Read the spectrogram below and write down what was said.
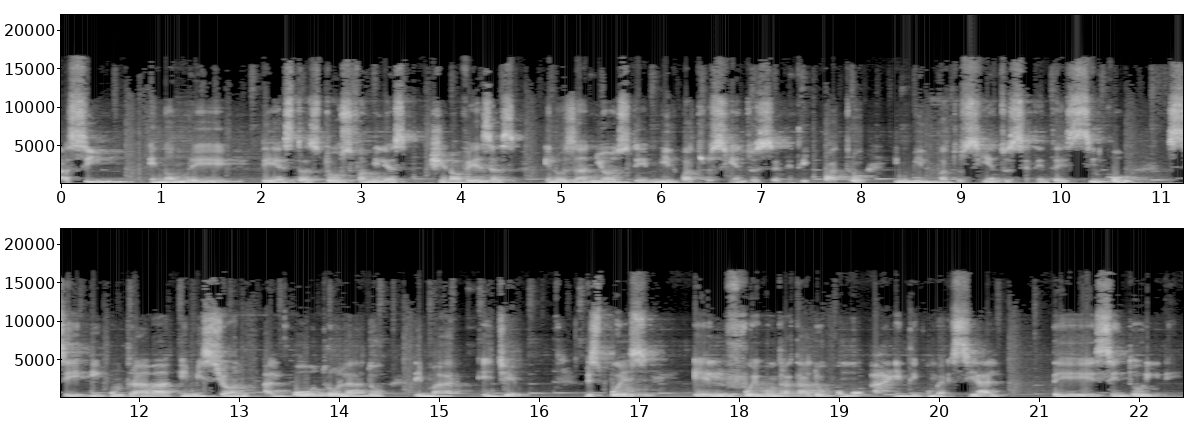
Así, en nombre de estas dos familias genovesas, en los años de 1474 y 1475 se encontraba en misión al otro lado del mar Egeo. Después, él fue contratado como agente comercial de Santorini.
